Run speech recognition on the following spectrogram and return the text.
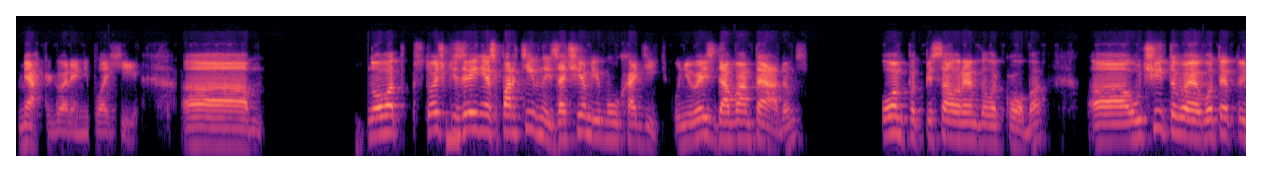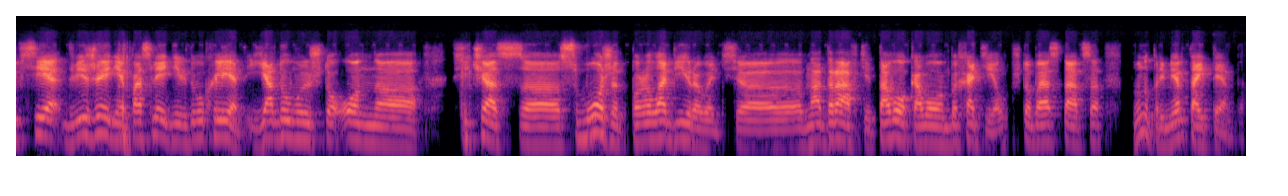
мягко говоря, неплохие. Но вот с точки зрения спортивной, зачем ему уходить? У него есть Даванте Адамс, он подписал Рэндала Коба, учитывая вот это все движения последних двух лет, я думаю, что он а, сейчас а, сможет пролоббировать на драфте того, кого он бы хотел, чтобы остаться, ну, например, Тайтенда.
